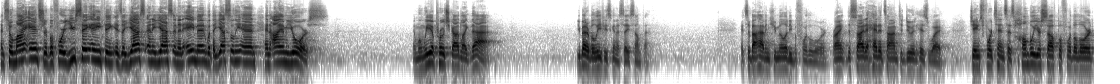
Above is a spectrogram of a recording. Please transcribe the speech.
And so my answer before you say anything is a yes and a yes and an amen with a yes on the end, and I am yours. And when we approach God like that, you better believe He's going to say something. It's about having humility before the Lord, right? Decide ahead of time to do it His way. James 4:10 says, "Humble yourself before the Lord,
